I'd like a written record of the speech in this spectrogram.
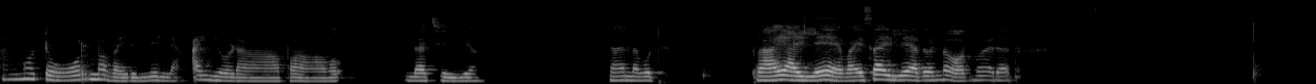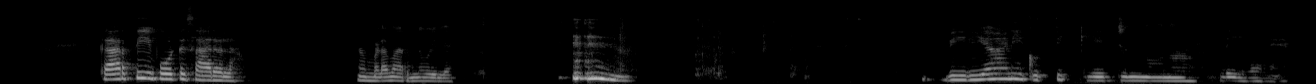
അങ്ങോട്ട് ഓർമ്മ വരുന്നില്ല. അയ്യോടാ പാവം. എന്താ ചെയ്യ? സാരല്ല പോട്ട് പ്രായമായില്ലേ വയസ്സായില്ലേ? അതുകൊണ്ട് ഓർമ്മ വരാത്ത കാർത്തി പോട്ട് സാരമല്ല. നമ്മളെ മറന്നുപോയില്ലേ? ബിരിയാണി കുത്തിക്കേറ്റുന്നു ദൈവമേ.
